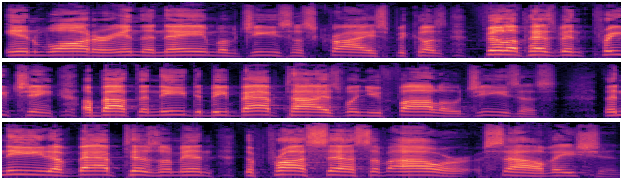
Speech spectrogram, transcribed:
in water in the name of Jesus Christ because Philip has been preaching about the need to be baptized when you follow Jesus, the need of baptism in the process of our salvation.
